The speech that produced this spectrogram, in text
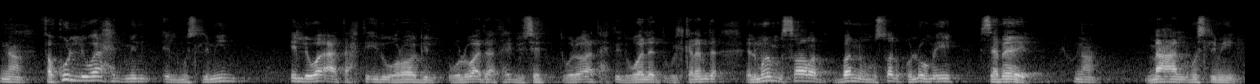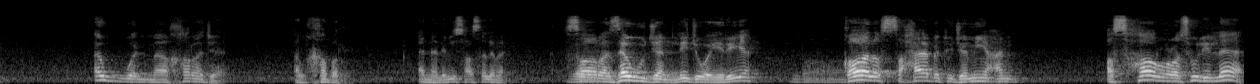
نعم. فكل واحد من المسلمين اللي وقع تحت إيده راجل واللي وقع تحت إيده ست واللي وقع تحت إيده ولد والكلام ده المهم صار بني المصطلق كلهم إيه؟ سبايا نعم. مع المسلمين. أول ما خرج الخبر أن النبي صلى الله عليه وسلم صار زوجا لجويرية قال الصحابة جميعا أصهار رسول الله.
